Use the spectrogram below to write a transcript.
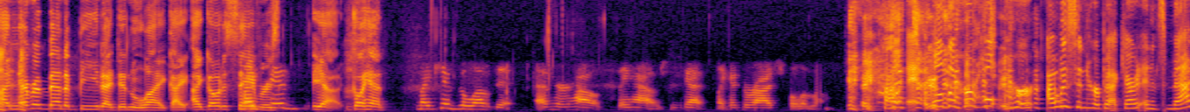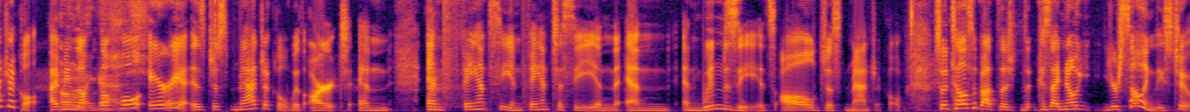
I, I never met a bead I didn't like. I, I go to Savers. kids- Yeah, go ahead. My kids loved it at her house. They have. She's got like a garage full of them. well, the, her whole her I was in her backyard and it's magical. I mean, Oh the, the whole area is just magical with art and and fancy and fantasy and and and whimsy. It's all just magical. So tell us about the because I know you're selling these too.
